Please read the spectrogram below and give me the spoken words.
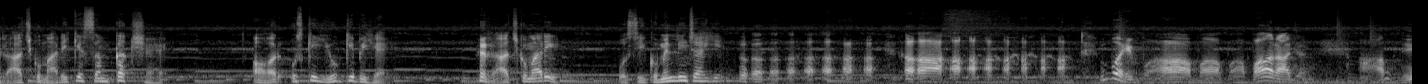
राजकुमारी के समकक्ष है और उसके योग्य भी है। राजकुमारी उसी को मिलनी चाहिए। भाई वाह वाह वाह वाह राजन आपने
